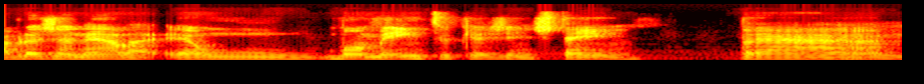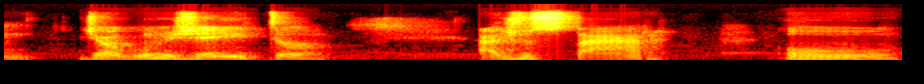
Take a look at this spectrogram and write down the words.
Abra Janela é um momento que a gente tem para, de algum jeito, ajustar ou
